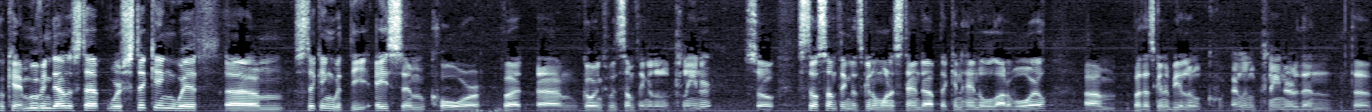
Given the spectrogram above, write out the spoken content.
okay, moving down a step, we're sticking with, um, sticking with the ASIM core, but um, going with something a little cleaner. So still something that's going to want to stand up that can handle a lot of oil. Um, but that's going to be a little a little cleaner than the,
